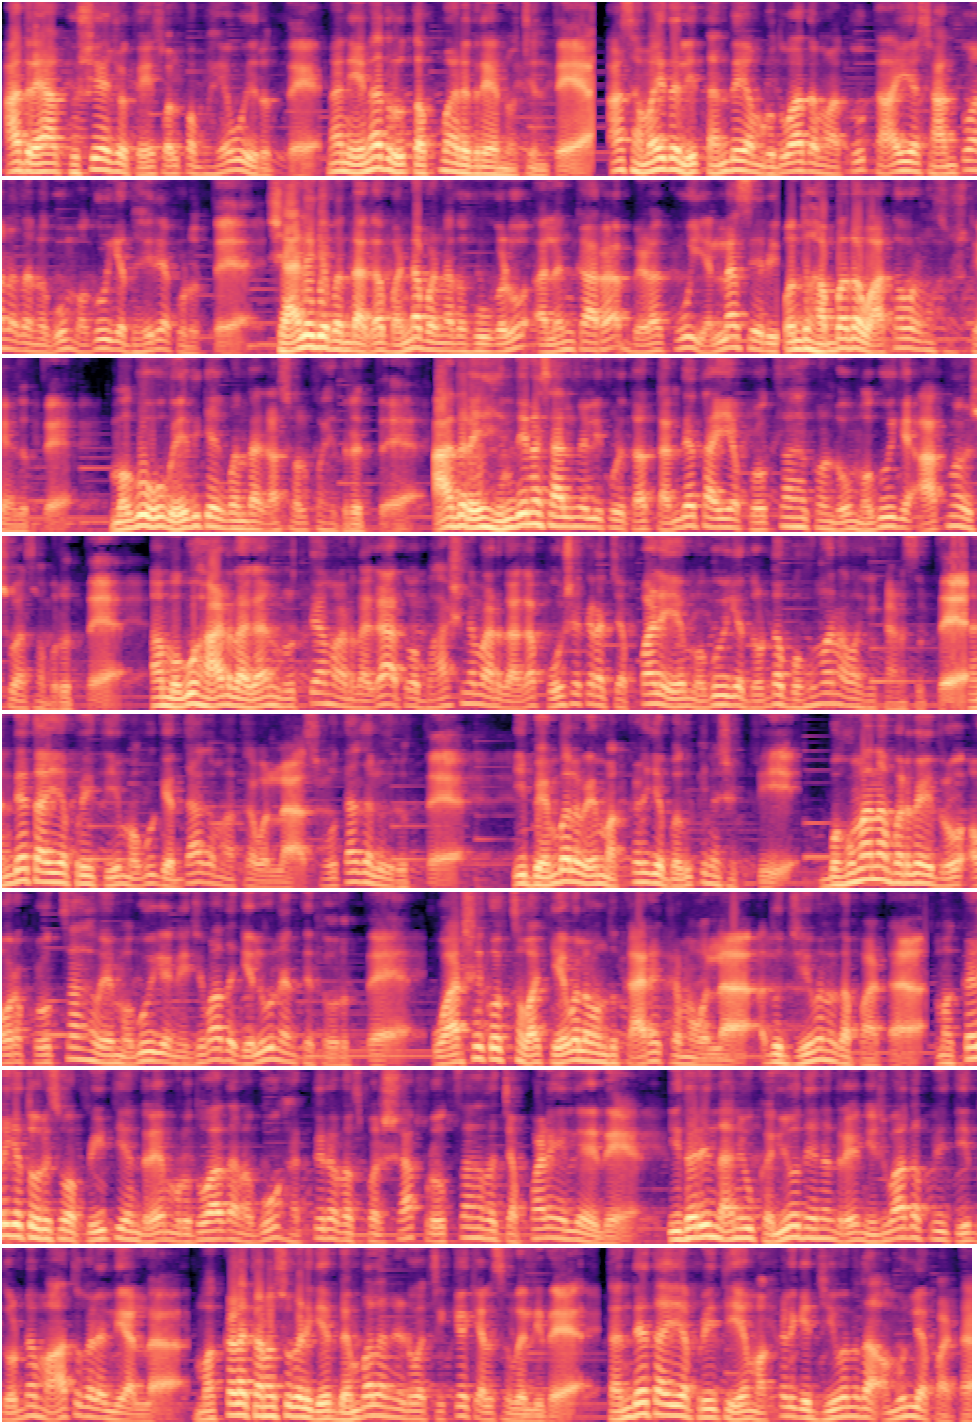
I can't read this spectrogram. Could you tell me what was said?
ಆದ್ರೆ ಆ ಖುಷಿಯ ಜೊತೆ ಸ್ವಲ್ಪ ಭಯವೂ ಇರುತ್ತೆ. ನಾನು ಏನಾದರೂ ತಪ್ಪು ಮಾಡಿದ್ರೆ ಅನ್ನೋ ಚಿಂತೆ. ಆ ಸಮಯದಲ್ಲಿ ತಂದೆಯ ಮೃದುವಾದ ಮಾತು, ತಾಯಿಯ ಸಾಂತ್ವನದ ನಗು ಮಗುವಿಗೆ ಧೈರ್ಯ ಕೊಡುತ್ತೆ. ಶಾಲೆಗೆ ಬಂದಾಗ ಬಣ್ಣ ಬಣ್ಣದ ಹೂಗಳು, ಅಲಂಕಾರ, ಬೆಳಕು ಎಲ್ಲ ಸೇರಿ ಒಂದು ಹಬ್ಬದ ವಾತಾವರಣ ಸೃಷ್ಟಿಯಾಗುತ್ತೆ. ಮಗು ವೇದಿಕೆಗೆ ಬಂದಾಗ ಸ್ವಲ್ಪ ಹೆದರುತ್ತೆ. ಆದರೆ ಹಿಂದಿನ ಸಾಲಿನಲ್ಲಿ ಕುಳಿತ ತಂದೆ ತಾಯಿಯ ಪ್ರೋತ್ಸಾಹ ಕೊಂಡು ಮಗುವಿಗೆ ಆತ್ಮವಿಶ್ವಾಸ ಬರುತ್ತೆ. ಆ ಮಗು ಹಾಡಿದಾಗ, ನೃತ್ಯ ಮಾಡಿದಾಗ ಅಥವಾ ಭಾಷಣ ಮಾಡಿದಾಗ ಪೋಷಕರ ಚಪ್ಪಾಳೆ ಮಗುವಿಗೆ ದೊಡ್ಡ ಬಹುಮಾನವಾಗಿ ಕಾಣಿಸುತ್ತೆ. ತಂದೆ ತಾಯಿಯ ಪ್ರೀತಿ ಮಗು ಗೆದ್ದಾಗ ಮಾತ್ರವಲ್ಲ ಸೋತಾಗಲೂ ಇರುತ್ತೆ. ಈ ಬೆಂಬಲವೇ ಮಕ್ಕಳಿಗೆ ಬದುಕಿನ ಶಕ್ತಿ. ಬಹುಮಾನ ಬರದೇ ಇದ್ರು ಅವರ ಪ್ರೋತ್ಸಾಹವೇ ಮಗುವಿಗೆ ನಿಜವಾದ ಗೆಲುವಿನಂತೆ ತೋರುತ್ತೆ. ವಾರ್ಷಿಕೋತ್ಸವ ಕೇವಲ ಒಂದು ಕಾರ್ಯಕ್ರಮವಲ್ಲ, ಅದು ಜೀವನದ ಪಾಠ. ಮಕ್ಕಳಿಗೆ ತೋರಿಸುವ ಪ್ರೀತಿ ಅಂದ್ರೆ ಮೃದುವಾದ ನಗು, ಹತ್ತಿರದ ಸ್ಪರ್ಶ, ಪ್ರೋತ್ಸಾಹದ ಚಪ್ಪಾಳೆಯಲ್ಲೇ ಇದೆ. ಇದರಿಂದ ನೀವು ಕಲಿಯೋದೇನೆಂದ್ರೆ ನಿಜವಾದ ಪ್ರೀತಿ ದೊಡ್ಡ ಮಾತುಗಳಲ್ಲಿ ಅಲ್ಲ. ಮಕ್ಕಳ ಕನಸುಗಳಿಗೆ ಬೆಂಬಲ ನೀಡುವ ಚಿಕ್ಕ ಕೆಲಸದಲ್ಲಿದೆ. ತಂದೆ ತಾಯಿಯ ಪ್ರೀತಿಯೇ ಮಕ್ಕಳಿಗೆ ಜೀವನದ ಅಮೂಲ್ಯ ಪಾಠ.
